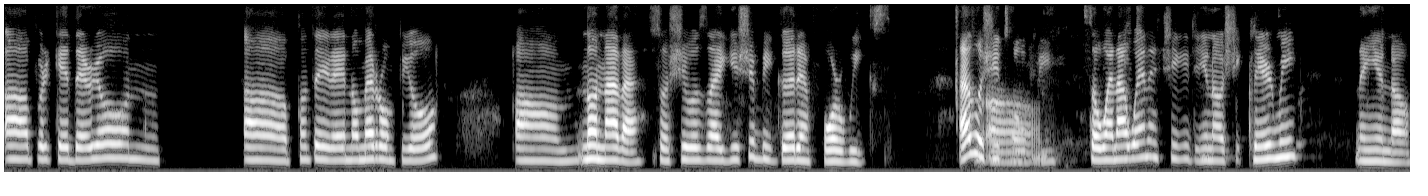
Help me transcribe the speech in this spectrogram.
uh, porque Dario, uh, ¿cómo te diré? No me rompió, um, no nada. So she was like, you should be good in four weeks. That's what she oh. told me. So when I went and she, you know, she cleared me, then you know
